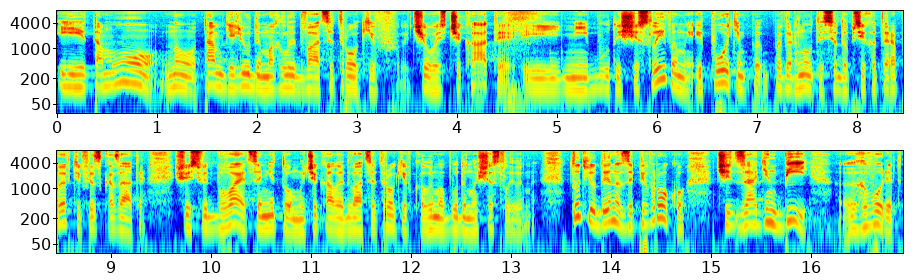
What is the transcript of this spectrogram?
І тому, ну там, де люди могли 20 років чогось чекати і не бути щасливими, і потім повернутися до психотерапевтів і сказати, щось відбувається не то. Ми чекали 20 років, коли ми будемо щасливими. Тут людина за півроку чи за один бій е, говорить.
